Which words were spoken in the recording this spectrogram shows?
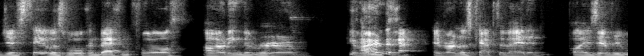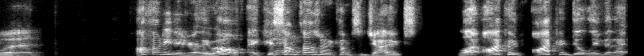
Just he was walking back and forth, owning the room. He everyone owned it. Cap- everyone was captivated by his every word. I thought he did really well because yeah. sometimes when it comes to jokes, like I could I could deliver that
